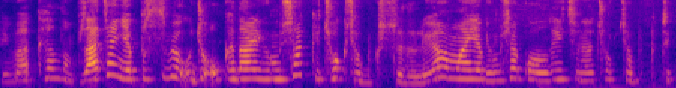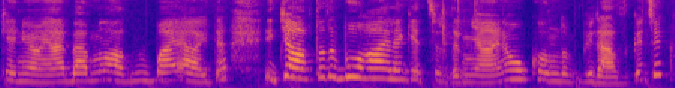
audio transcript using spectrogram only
Bir bakalım. Zaten yapısı ve ucu o kadar yumuşak ki çok çabuk sürülüyor ama yumuşak olduğu için de çok çabuk tükeniyor. Yani ben bunu aldım bayağıydı. İki haftada bu hale getirdim yani. O konuda biraz gıcık.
